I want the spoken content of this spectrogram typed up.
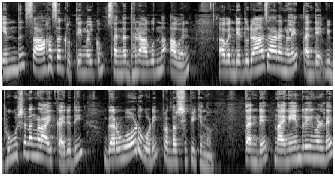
എന്ത് സാഹസകൃത്യങ്ങൾക്കും സന്നദ്ധനാകുന്ന അവൻ അവന്റെ ദുരാചാരങ്ങളെ തന്റെ വിഭൂഷണങ്ങളായി കരുതി ഗർവോടുകൂടി പ്രദർശിപ്പിക്കുന്നു. തന്റെ നയനേന്ദ്രിയങ്ങളുടെ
